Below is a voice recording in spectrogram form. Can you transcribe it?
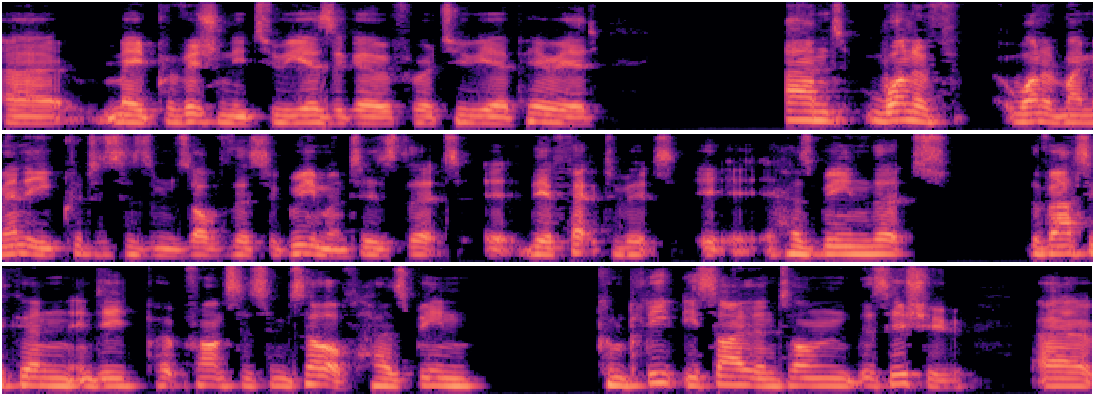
uh, made provisionally two years ago for a two-year period. And one of one of my many criticisms of this agreement is that it, the effect of it, it, has been that the Vatican, indeed Pope Francis himself, has been completely silent on this issue. Uh,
